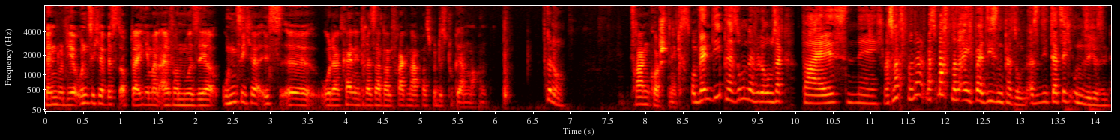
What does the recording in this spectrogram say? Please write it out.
wenn du dir unsicher bist, ob da jemand einfach nur sehr unsicher ist äh, oder kein Interesse hat, dann frag nach, was würdest du gern machen? Genau. Fragen kostet nichts. Und wenn die Person dann wiederum sagt, weiß nicht, was macht man da? Was macht man eigentlich bei diesen Personen? Also die tatsächlich unsicher sind.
